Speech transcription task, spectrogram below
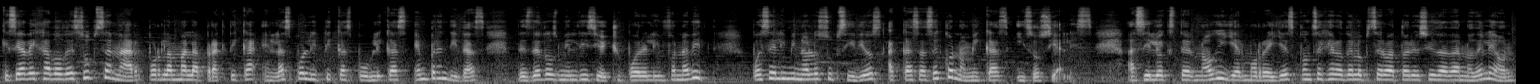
que se ha dejado de subsanar por la mala práctica en las políticas públicas emprendidas desde 2018 por el Infonavit, pues eliminó los subsidios a casas económicas y sociales. Así lo externó Guillermo Reyes, consejero del Observatorio Ciudadano de León,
